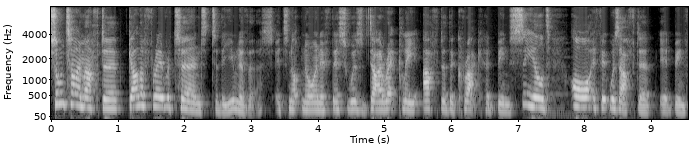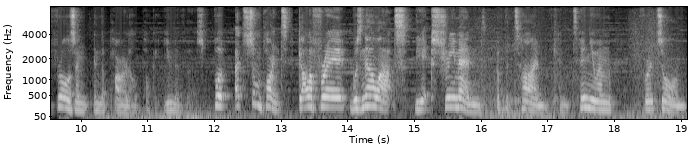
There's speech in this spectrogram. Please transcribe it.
Sometime after Gallifrey returned to the universe, it's not known if this was directly after the crack had been sealed or if it was after it had been frozen in the parallel pocket universe. But at some point, Gallifrey was now at the extreme end of the time continuum for its own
